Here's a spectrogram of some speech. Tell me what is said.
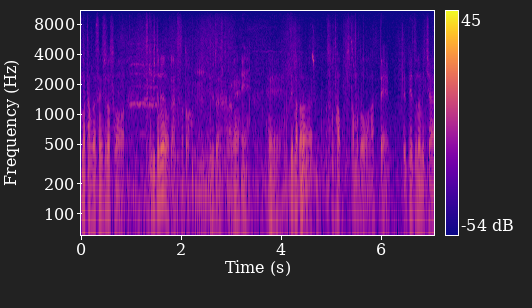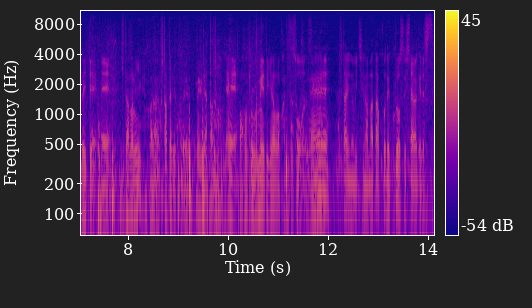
まあ、田村選手のその付き人のようなことをやってたということですからね。えーえー、でまたそのたもとを上がってで別の道を歩いてきたのに、まだ再びここで巡り合ったと、えー、まあ、本当に運命的なものを感じたそうですね。2人の道がまたここでクロスしたわけです。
